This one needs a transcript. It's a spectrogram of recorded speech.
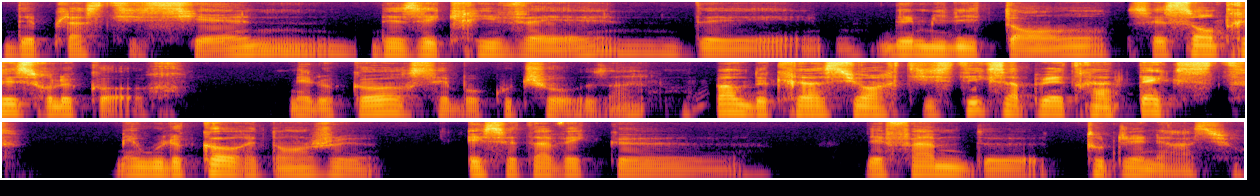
des plasticiennes, des écrivaines, des, militants. C'est centré sur le corps. Mais le corps, c'est beaucoup de choses. Hein. On parle de création artistique, ça peut être un texte, mais où le corps est en jeu. Et c'est avec euh, des femmes de toute génération.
